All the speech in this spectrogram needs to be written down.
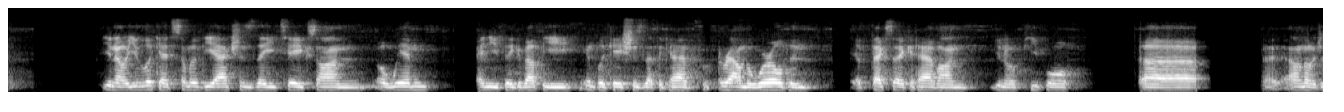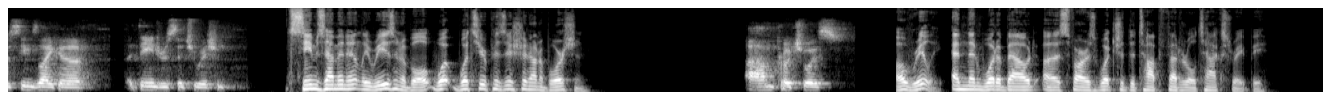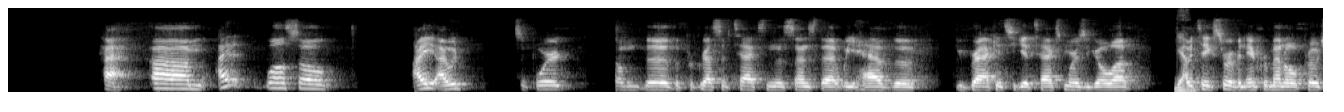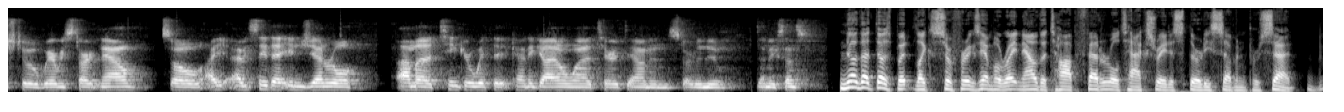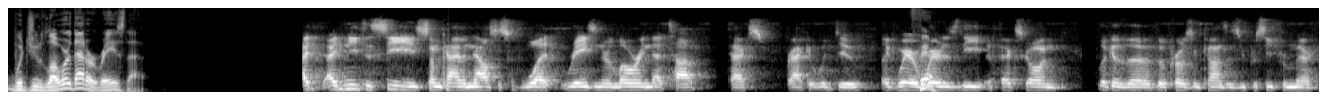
you know, you look at some of the actions that he takes on a whim and you think about the implications that they could have around the world and effects that it could have on, you know, people. Uh, I don't know. It just seems like a, a dangerous situation. Seems eminently reasonable. What, what's your position on abortion? I'm pro-choice. Oh, really? And then what about uh, as far as what should the top federal tax rate be? Um, I well, so I I would support some the the progressive tax in the sense that we have the brackets you get taxed more as you go up. Yeah. I would take sort of an incremental approach to where we start now. So I, I would say that in general, I'm a tinker with it kind of guy. I don't want to tear it down and start anew. Does that make sense? No, that does. But like, so for example, right now the top federal tax rate is 37%. Would you lower that or raise that? I, I need to see some kind of analysis of what raising or lowering that top tax bracket would do. Like, where, where does the effects go? And look at the, the pros and cons as you proceed from there.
